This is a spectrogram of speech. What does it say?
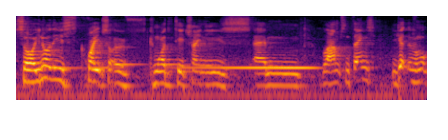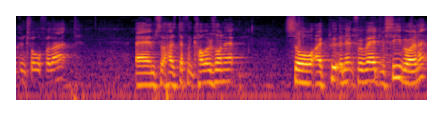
So you know these quite sort of commodity Chinese um, lamps and things? You get the remote control for that. Um, so it has different colors on it. So I put an infrared receiver on it,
